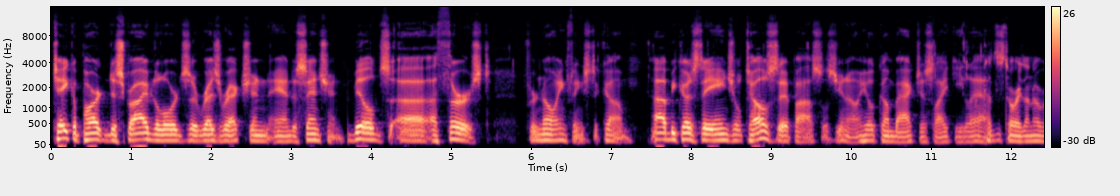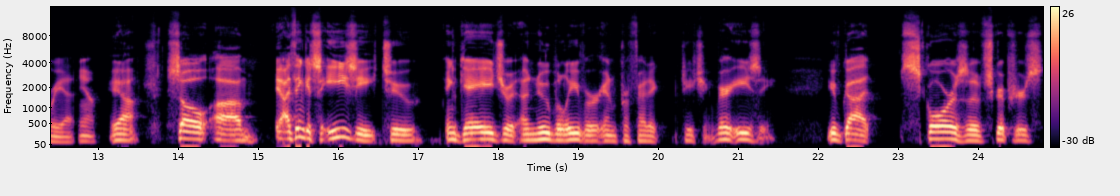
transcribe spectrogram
take apart and describe the Lord's uh, resurrection and ascension builds uh, a thirst for knowing things to come. Uh, because the angel tells the apostles, you know, he'll come back just like he left. Because the story's not over yet. Yeah. Yeah. So um, I think it's easy to engage a, a new believer in prophetic teaching. Very easy. You've got scores of scriptures,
